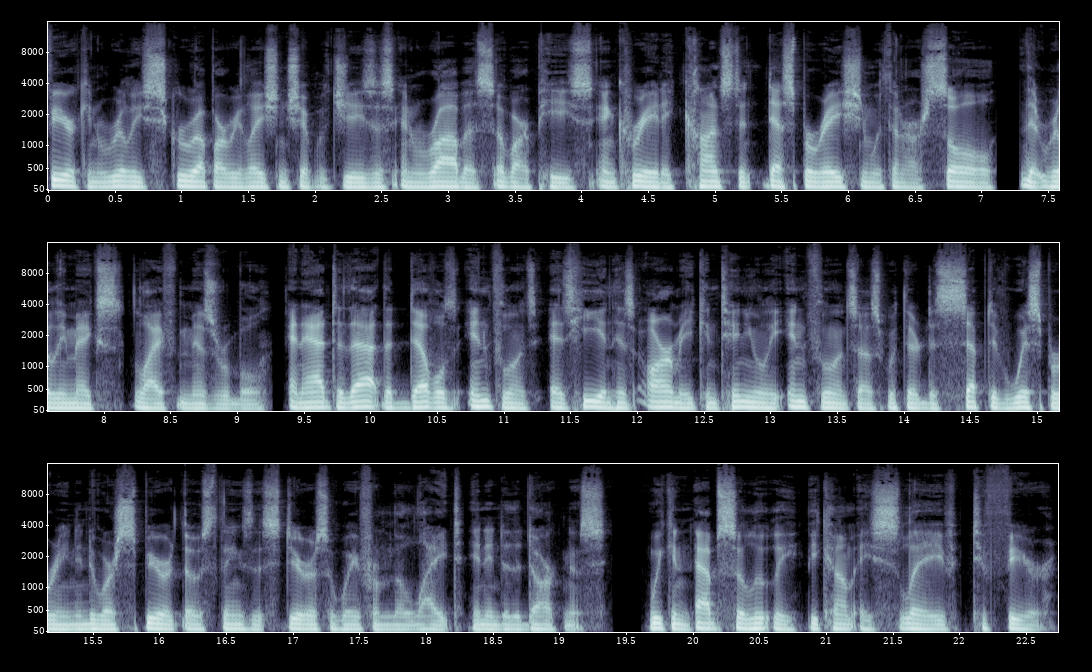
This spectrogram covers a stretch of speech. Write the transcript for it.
fear can really screw up our relationship with Jesus and rob us of our peace and create a constant desperation within our soul that really makes life miserable. And add to that the devil's influence as he and his army continually influence us with their deceptive whispering into our spirit those things that steer us away from the light and into the darkness. We can absolutely become a slave to fear.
